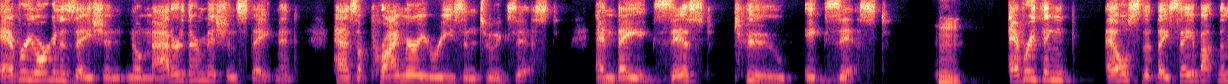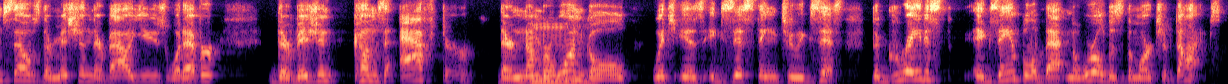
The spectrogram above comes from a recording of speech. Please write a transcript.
every organization, no matter their mission statement, has a primary reason to exist, and they exist to exist. Hmm. Everything else that they say about themselves, their mission, their values, whatever, their vision comes after their number hmm. one goal, which is existing to exist. The greatest example of that in the world is the March of Dimes.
